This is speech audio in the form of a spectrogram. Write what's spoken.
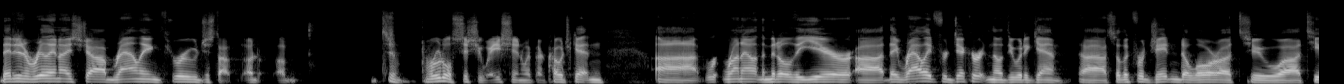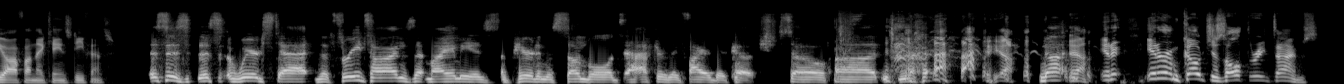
They did a really nice job rallying through just a, a, a just brutal situation with their coach getting uh, run out in the middle of the year. Uh, they rallied for Dickert, and they'll do it again. Uh, so look for Jayden de Laura to uh, tee off on that Canes defense. This is this is a weird stat. The three times that Miami has appeared in the Sun Bowl, it's after they fired their coach. So, uh, yeah, not yeah. Inter- interim coaches all three times.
